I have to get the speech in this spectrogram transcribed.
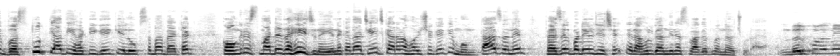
એ વસ્તુ ત્યાંથી હટી ગઈ કે લોકસભા બેઠક કોંગ્રેસ માટે રહી જ નહીં. અને કદાચ એ જ કારણ હોઈ શકે કે મુમતાઝ અને ફૈઝલ પટેલ જે છે તે રાહુલ ગાંધીના સ્વાગતમાં ન જોડાયા. બિલકુલ.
